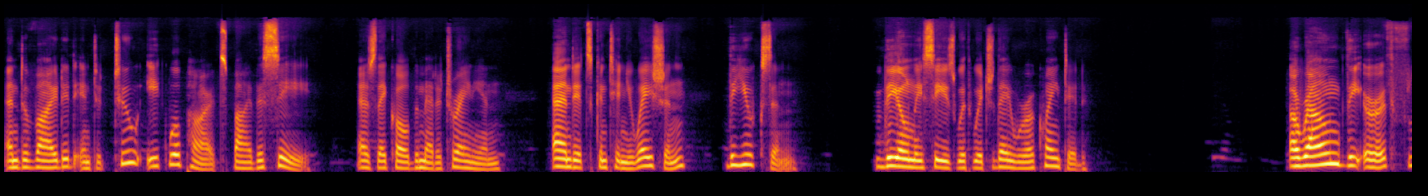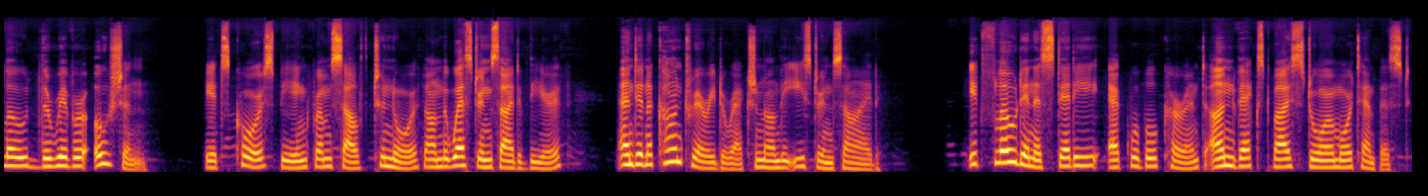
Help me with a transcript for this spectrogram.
and divided into two equal parts by the sea, as they called the Mediterranean, and its continuation, the Euxine, the only seas with which they were acquainted. Around the earth flowed the river Ocean, its course being from south to north on the western side of the earth, and in a contrary direction on the eastern side. It flowed in a steady, equable current, unvexed by storm or tempest.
